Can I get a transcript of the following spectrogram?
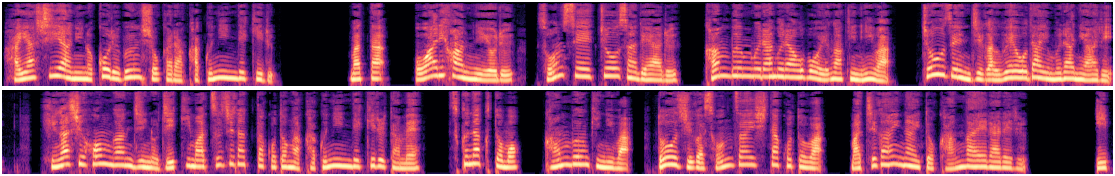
林家に残る文書から確認できる。また、尾張藩による尊政調査である漢文村村覚書には、長禅寺が上尾台村にあり、東本願寺の時期末時だったことが確認できるため、少なくとも漢文記には同寺が存在したことは間違いないと考えられる。一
